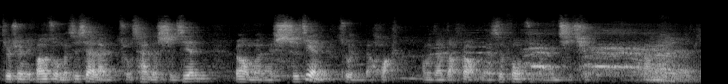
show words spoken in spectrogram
就是你帮助我们接下来主餐的时间，让我们来实践主你的话。我们在祷告，来是奉主的名祈求，阿门。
